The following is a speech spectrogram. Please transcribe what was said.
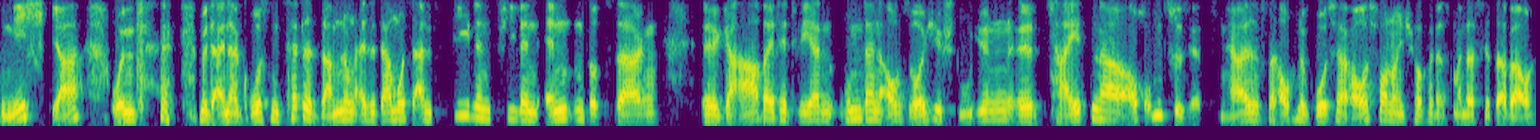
nicht, ja, und mit einer großen Zettelsammlung. Also da muss an vielen, vielen Enden sozusagen äh, gearbeitet werden, um dann dann auch solche Studien äh, zeitnah auch umzusetzen. Ja, das ist auch eine große Herausforderung. Ich hoffe, dass man das jetzt aber auch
